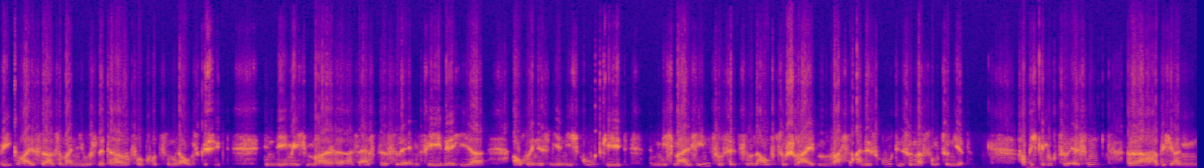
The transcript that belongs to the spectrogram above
Wegweiser, also meinen Newsletter vor kurzem rausgeschickt, indem ich mal als erstes empfehle hier, auch wenn es mir nicht gut geht, mich mal hinzusetzen und aufzuschreiben, was alles gut ist und was funktioniert. Habe ich genug zu essen? Äh, Habe ich ein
